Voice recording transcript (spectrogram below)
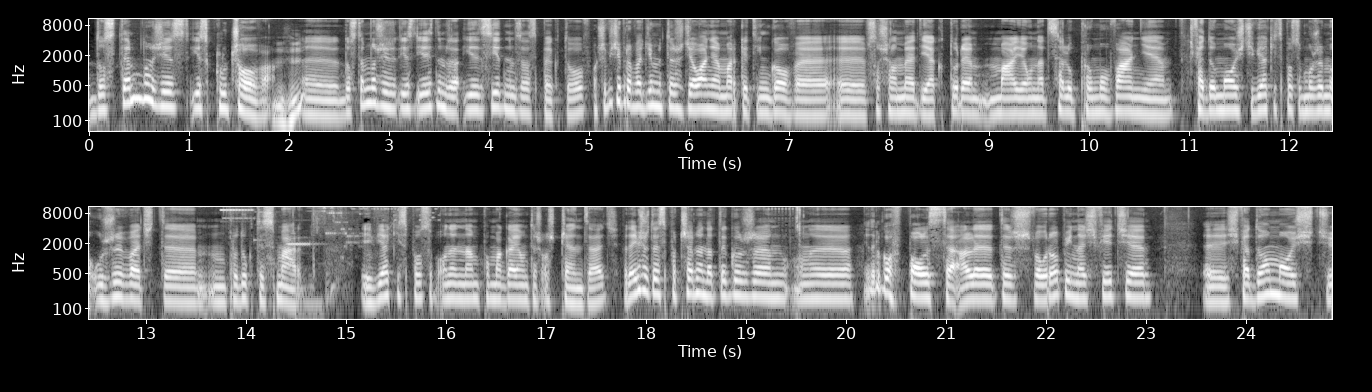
Dostępność jest, jest kluczowa. Mhm. E, dostępność jest, jest, jednym, jest jednym z aspektów. Oczywiście prowadzimy też działania marketingowe e, w social media, które mają na celu promowanie świadomości, w jaki sposób możemy używać te mm, produkty smart i w jaki sposób one nam pomagają też oszczędzać. Wydaje mi się, że to jest potrzebne dlatego, że e, nie tylko w Polsce, ale też w Europie i na świecie E, świadomość e,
